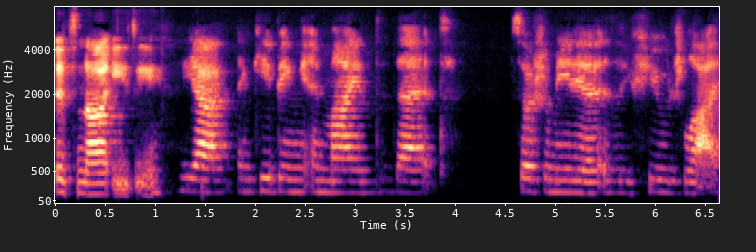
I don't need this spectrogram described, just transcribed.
it's not easy Yeah, and keeping in mind that social media is a huge lie.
